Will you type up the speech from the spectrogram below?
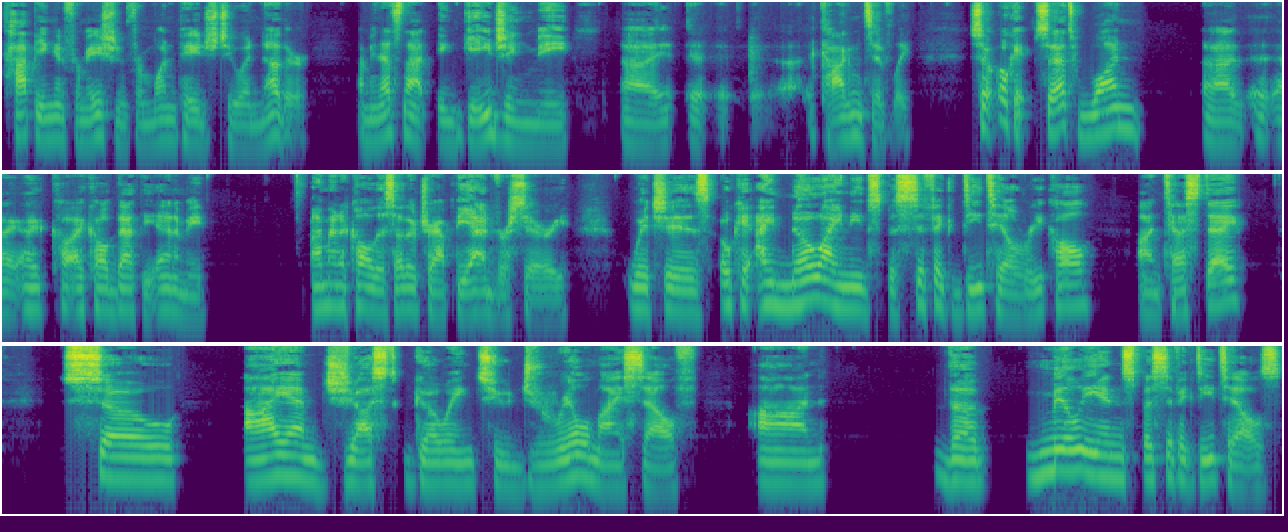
copying information from one page to another. I mean, that's not engaging me uh, uh, uh cognitively. So, okay, so that's one uh, I, I, call, I called that the enemy. I'm going to call this other trap the adversary, which is okay, I know I need specific detail recall on test day. So I am just going to drill myself on the million specific details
